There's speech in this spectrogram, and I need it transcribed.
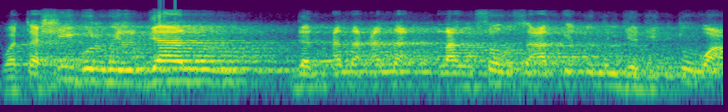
Watashibul wildan dan anak-anak langsung saat itu menjadi tua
